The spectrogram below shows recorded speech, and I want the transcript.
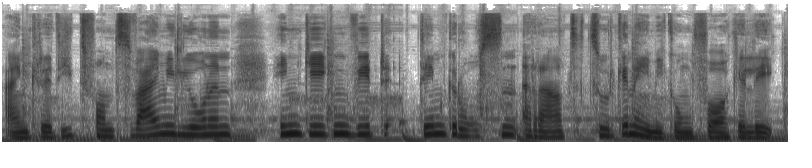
Ein Kredit von 2 Millionen hingegen wird dem Großen Rat zur Genehmigung vorgelegt.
